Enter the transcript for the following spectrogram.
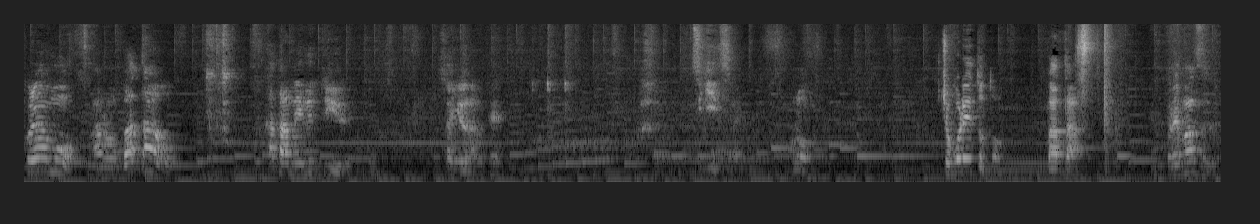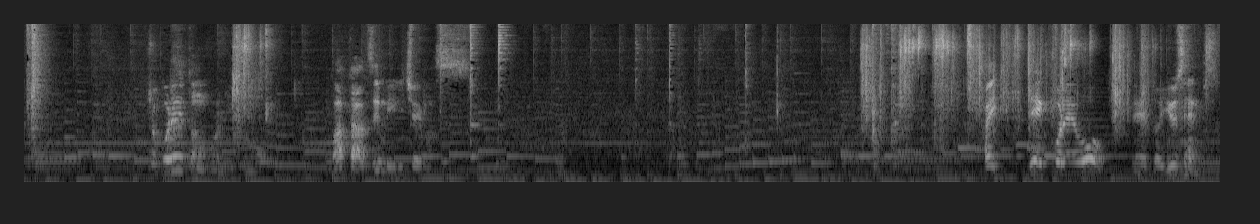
これはもうあのバターを固めるっていう作業なので次ですね。このチョコレートとバター。これまずチョコレートの方にこのバター全部入れちゃいます。はい。でこれを、えーと、湯煎です、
